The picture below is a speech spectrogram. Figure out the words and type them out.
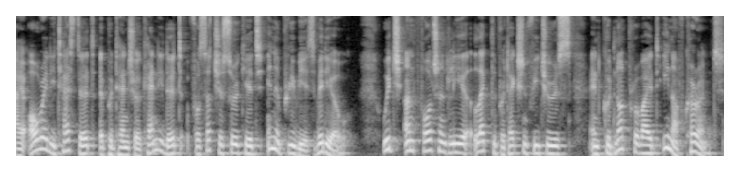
I already tested a potential candidate for such a circuit in a previous video, which unfortunately lacked the protection features and could not provide enough current.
